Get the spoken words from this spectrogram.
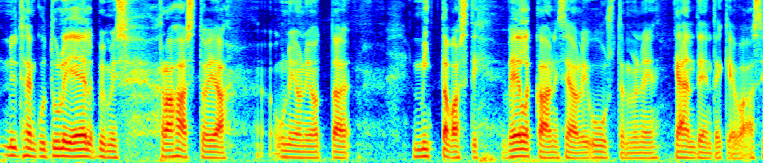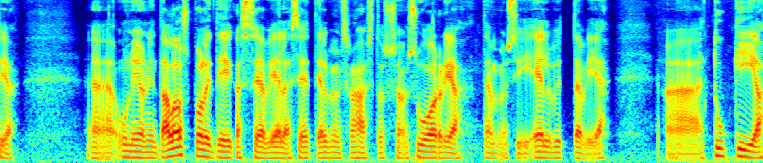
nythän kun tuli elpymisrahasto ja unioni ottaa mittavasti velkaa, niin se oli uusi tämmöinen käänteen tekevä asia – unionin talouspolitiikassa ja vielä se, että elpymisrahastossa on suoria tämmöisiä elvyttäviä ää, tukia,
